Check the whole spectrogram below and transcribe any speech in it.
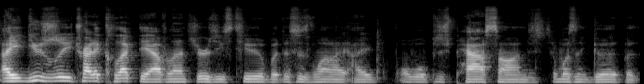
I usually try to collect the Avalanche jerseys too, but this is one I, I will just pass on. Just, it wasn't good, but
